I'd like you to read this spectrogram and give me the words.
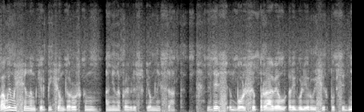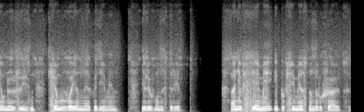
По вымощенным кирпичом дорожкам они направились в темный сад. Здесь больше правил, регулирующих повседневную жизнь, чем в военной академии или в монастыре. Они всеми и повсеместно нарушаются.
